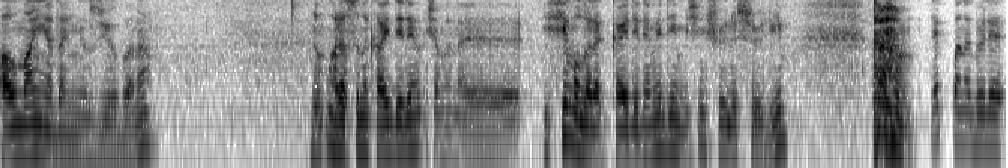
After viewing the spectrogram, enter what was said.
Almanya'dan yazıyor bana. Numarasını kaydedem, e, isim olarak kaydedemediğim için şöyle söyleyeyim. Hep bana böyle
